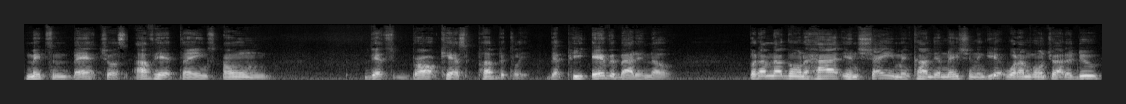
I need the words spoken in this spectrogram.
made some bad choices. I've had things on that's broadcast publicly that pe- everybody know but I'm not going to hide in shame and condemnation and guilt. What I'm going to try to do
